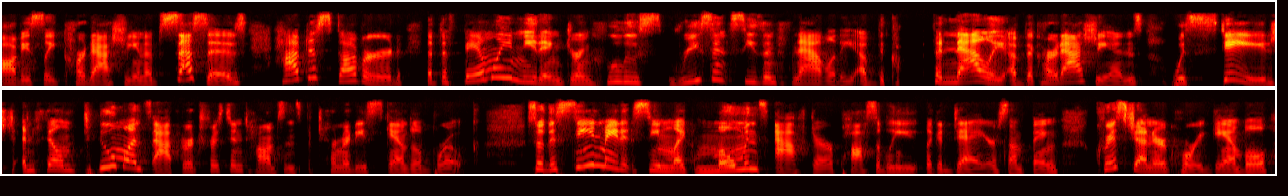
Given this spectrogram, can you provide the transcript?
obviously Kardashian obsessives have discovered that the family meeting during Hulu's recent season finale of the finale of the Kardashians was staged and filmed 2 months after Tristan Thompson's paternity scandal broke. So the scene made it seem like moments after, possibly like a day or something, Kris Jenner, Corey Gamble,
